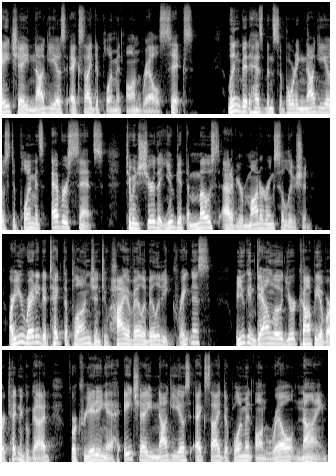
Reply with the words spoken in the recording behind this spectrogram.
HA Nagios XI deployment on RHEL 6. Linbit has been supporting Nagios deployments ever since to ensure that you get the most out of your monitoring solution. Are you ready to take the plunge into high availability greatness? Well, you can download your copy of our technical guide for creating a HA Nagios XI deployment on RHEL 9.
